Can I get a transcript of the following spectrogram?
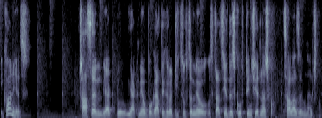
i koniec. Czasem, jak, jak miał bogatych rodziców, to miał stację dysków 5.1 cala zewnętrzną.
